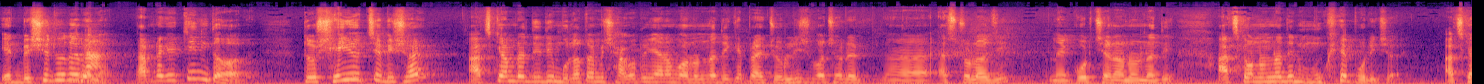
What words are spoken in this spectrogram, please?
এর বেশি তো দেবে। না। আপনাকে কিনতে হবে। তো সেই হচ্ছে বিষয়। আজকে আমরা দিদি, মূলত আমি স্বাগত জানাব অনন্যাদিকে, প্রায় চল্লিশ বছরের অ্যাস্ট্রোলজি করছেন অনন্যাদি। আজকে অনন্যাদির মুখে পরিচয়। আজকে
